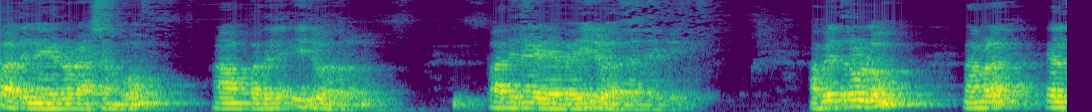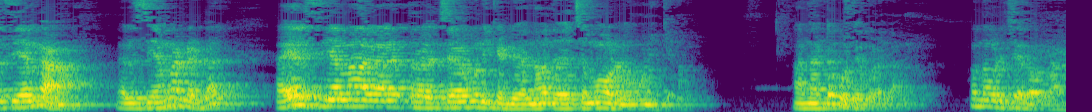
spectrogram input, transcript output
പതിനേഴ് പ്രാവശ്യം പോവും. നാൽപ്പതിൽ ഇരുപത് പതിനേഴ് ബൈ ഇരുപത് അപ്പൊ ഇത്രേ ഉള്ളൂ. നമ്മൾ എൽ സി എം കാണാം. എൽ സി എം കണ്ടിട്ട് ആ എൽ സി എം ആകാൻ എത്ര വെച്ച് ഗുണിക്കേണ്ടി വന്നോ? അത് വെച്ച് മുകളിൽ ഗുണിക്കണം. എന്നിട്ട് കൂട്ടിക്കൊടുക്കാം ഒന്ന് വിളിച്ച് നോക്കാം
